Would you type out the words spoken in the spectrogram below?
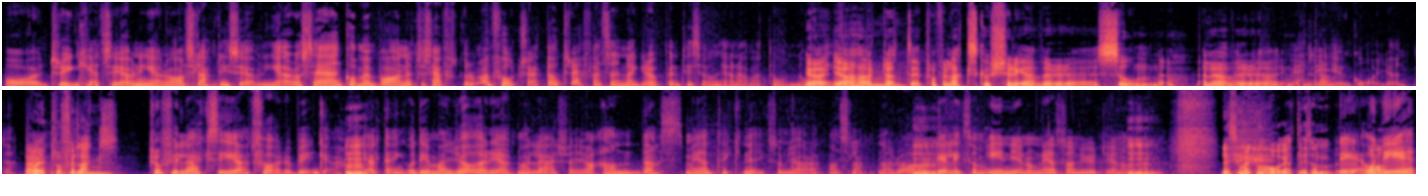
och trygghetsövningar och avslappningsövningar. Och sen kommer barnet och sen skulle man fortsätta att träffa sina gruppen tills ungarna var tonåringar. Jag, jag har hört att eh, profylaxkurser är över eh, Zoom nu. Eller över... Ja, det vet det ju, går ju inte. Vad är profylax? Profylax är att förebygga Mm. helt enkelt. Och det man gör är att man lär sig att andas med en teknik som gör att man slappnar av. Mm. Det är liksom in genom näsan, ut genom Mm. Det ska man komma ihåg att liksom... det. Och det är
